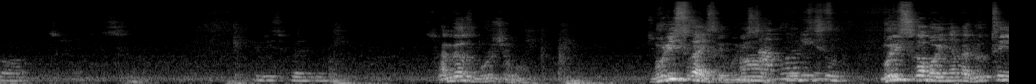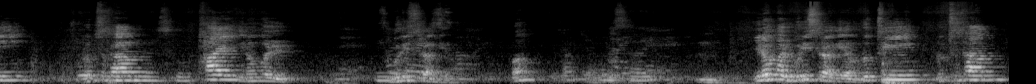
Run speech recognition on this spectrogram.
어. 자연수. 유리수 말고. 안 배워서 모르죠. 무리수가 있어요. 무리수. 아, 무리수. 무리수가 뭐 있냐면 루트 2, 루트 3, 수. 파이 이런 걸 네. 음. 무리수라고 해요. 어? 음. 이런 걸 무리수라고 해요. 루트 2, 루트 3,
